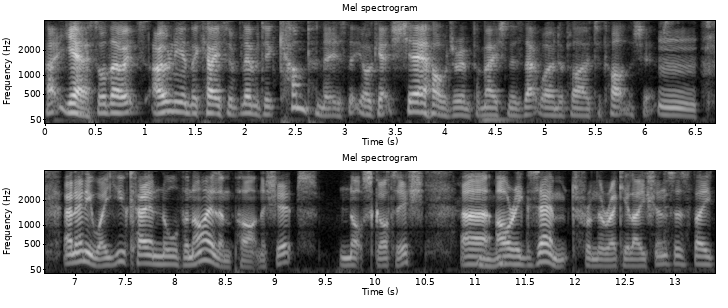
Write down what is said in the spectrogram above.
Uh, yes, although it's only in the case of limited companies that you'll get shareholder information, as that won't apply to partnerships. Mm. And anyway, UK and Northern Ireland partnerships, not Scottish, uh, mm. are exempt from the regulations as they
